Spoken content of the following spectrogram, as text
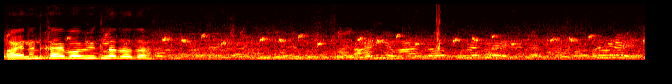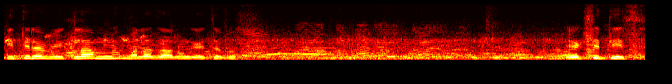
फायनल काय भाव विकला दादा? कितीला विकला म्हणून मला जाणून घ्यायचं बस. एकशे तीस.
